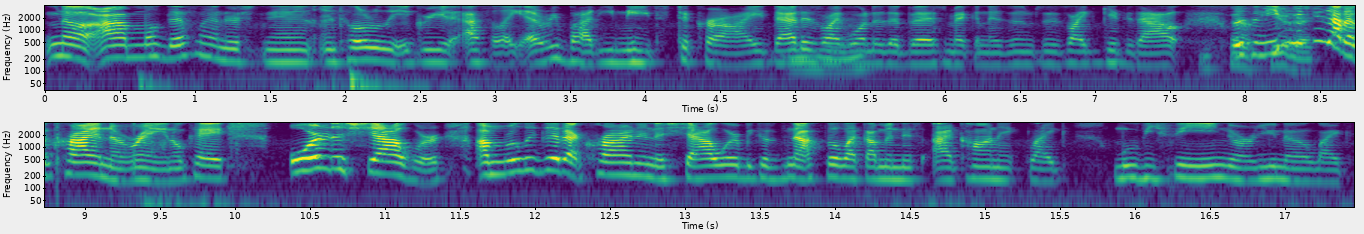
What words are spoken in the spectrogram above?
No, I most definitely understand and totally agree. That I feel like everybody needs to cry. That is like one of the best mechanisms. Is like get it out. Listen, even if you gotta cry in the rain, okay, or the shower. I'm really good at crying in the shower because then I feel like I'm in this iconic like movie scene or you know like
